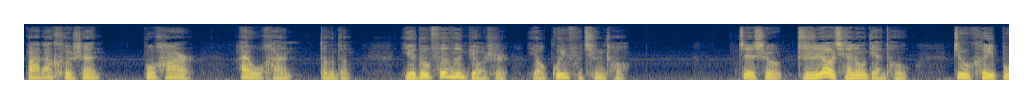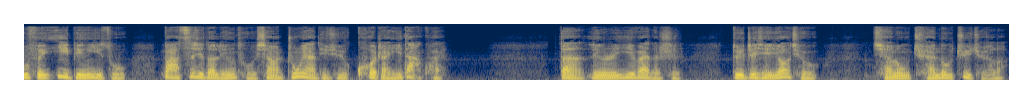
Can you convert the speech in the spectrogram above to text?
巴达克山、布哈尔、爱乌汗等等，也都纷纷表示要归附清朝。这时候，只要乾隆点头，就可以不费一兵一卒。把自己的领土向中亚地区扩展一大块，但令人意外的是，对这些要求，乾隆全都拒绝了。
